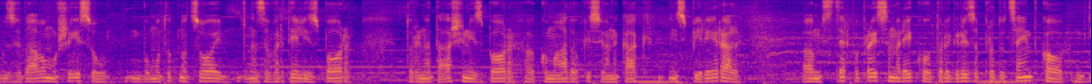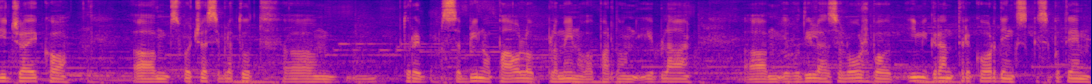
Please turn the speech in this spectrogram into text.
v Zvedavem ušesu bomo tudi nocoj zavrteli zbor, torej Natašini zbor komadov, ki so jo nekako inspirirali. Um, sicer pa prej sem rekel, torej gre za producentko, DJ-ko, um, svoj čas je bila tudi um, torej Sabino Pavlo Plamenova, pardon, je bila um, je vodila založbo Immigrant Recordings, ki se je potem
